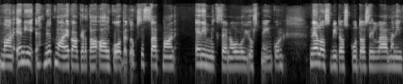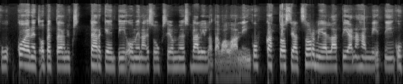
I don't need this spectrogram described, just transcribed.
mä oon eni, nyt mä oon ekaa kertaa alkuopetuksessa, että mä oon enimmikseen ollut just niin kuin nelos, vitos, kutosilla ja mä niin kuin koen, että opettajan yksi tärkeimpiä ominaisuuksia on myös välillä tavallaan niin kuin katsoa sieltä sormien läpi ja nähdä niitä, niin kuin,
